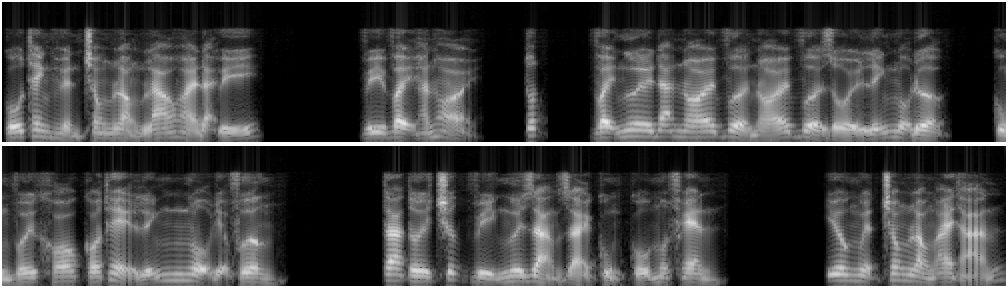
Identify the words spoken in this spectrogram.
cố thanh huyền trong lòng lao hoài đại úy vì vậy hắn hỏi tốt, vậy ngươi đã nói vừa nói vừa rồi lĩnh ngộ được, cùng với khó có thể lĩnh ngộ địa phương. Ta tới trước vì ngươi giảng giải củng cố một phen. Yêu nguyện trong lòng ai thán,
